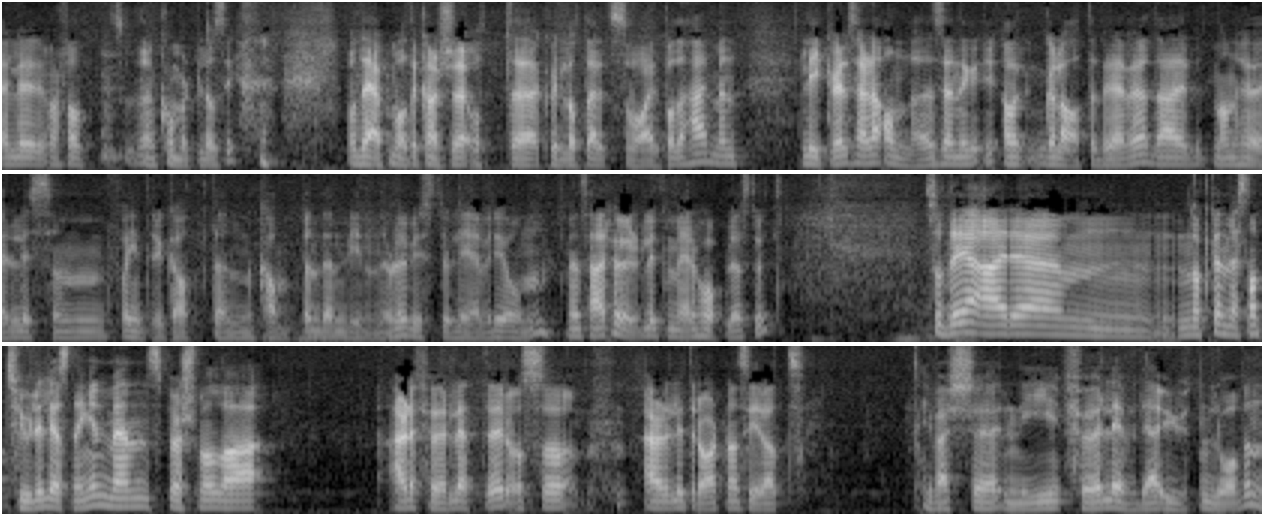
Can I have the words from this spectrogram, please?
Eller i hvert fall den kommer til å si. Og det er på en måte kanskje 8, kapittel 8 er et svar på det her, men likevel så er det annerledes enn i Galaterbrevet, der man hører liksom, får inntrykk av at den kampen, den vinner du hvis du lever i ånden. Mens her hører det litt mer håpløst ut. Så det er um, nok den mest naturlige lesningen, men spørsmålet da er det før eller etter? Og så er det litt rart når han sier at i vers 9 før levde jeg uten loven,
